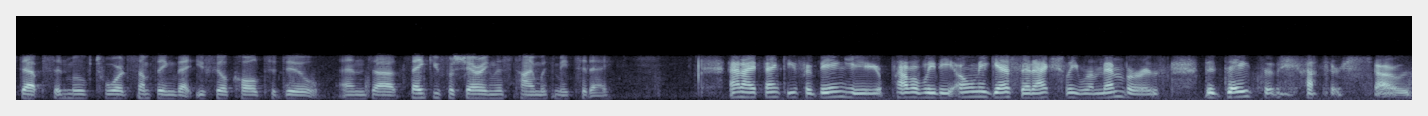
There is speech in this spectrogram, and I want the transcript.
steps and move towards something that you feel called to do. And uh, thank you for sharing this time with me today. And I thank you for being here. You're probably the only guest that actually remembers the dates of the other shows.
